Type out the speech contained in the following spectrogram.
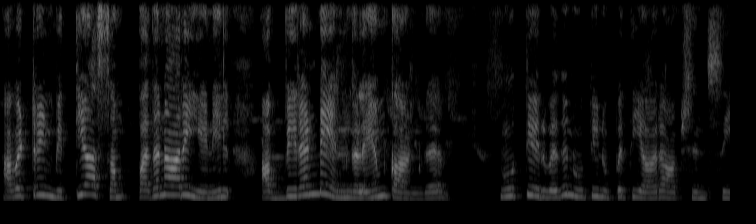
அவற்றின் வித்தியாசம் பதினாறு எனில் அவ்விரண்டு எண்களையும் காண்க. நூற்றி இருபது நூற்றி முப்பத்தி ஆறு ஆப்ஷன் சி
